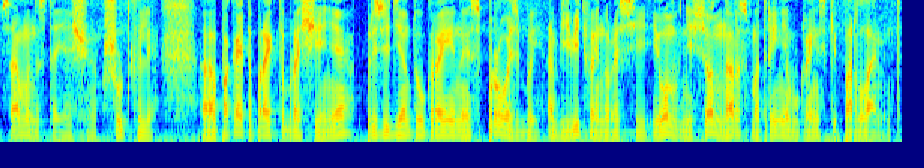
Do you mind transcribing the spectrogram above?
Самую настоящую. Шутка ли? А, Пока это проект обращения к президенту Украины с просьбой объявить войну России. И он внесен на рассмотрение в украинский парламент.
